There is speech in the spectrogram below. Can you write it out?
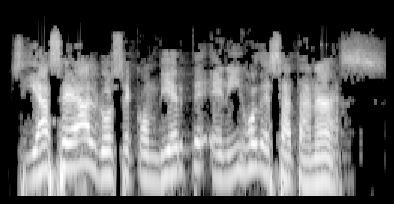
si hace algo, se convierte en hijo de Satanás.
